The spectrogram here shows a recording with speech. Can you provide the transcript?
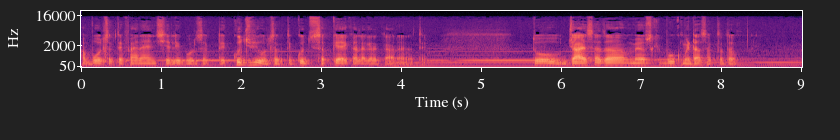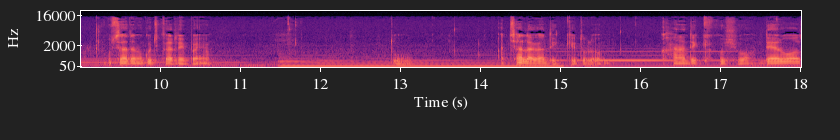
आप बोल सकते फाइनेंशियली बोल सकते, कुछ भी बोल सकते, कुछ सबके एक अलग अलग कारण रहते। तो से ज़्यादा मैं उसकी भूख मिटा सकता था। उससे ज़्यादा मैं कुछ कर नहीं पाया। तो अच्छा लगा देख के थोड़ा। खाना देख के खुश हुआ। There was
